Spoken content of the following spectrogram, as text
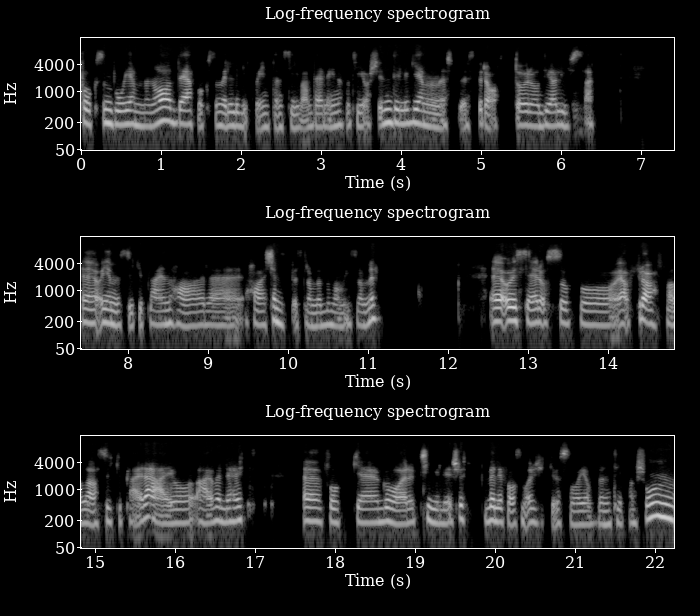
folk som bor hjemme nå, det er folk som ville ligget på intensivavdelingene for ti år siden. De ligger hjemme med respirator og dialyse. Eh, og hjemmesykepleien har, eh, har kjempestramme bemanningsrammer. Og vi ser også på ja, frafallet av sykepleiere er jo, er jo veldig høyt. Folk går tidlig slutt. Veldig få som orker å stå jobben til pensjon.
